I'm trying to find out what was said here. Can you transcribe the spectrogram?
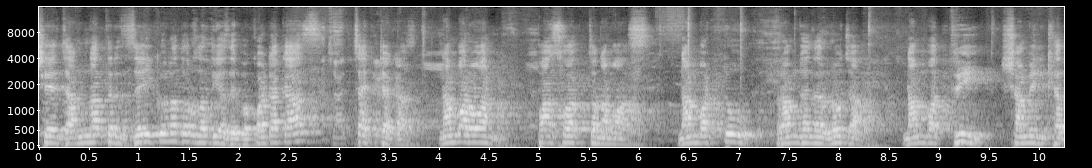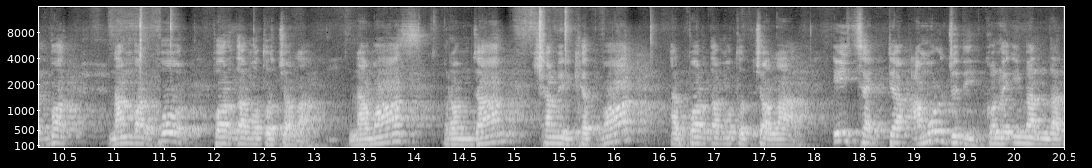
সে জান্নাতের যেই কোনো দরজা দিয়ে যাবে কয়টা কাজ? চারটা। কাজ। নাম্বার ওয়ান পাঁচ ওয়াক্ত নামাজ। নাম্বার টু রমজানের রোজা। নাম্বার থ্রি স্বামীর খেদমত। নাম্বার ফোর পর্দা মতো চলা। নামাজ রমজান স্বামীর খেদমত আর পর্দা মতো চলা। এই চারটা আমল যদি কোনো ইমানদার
